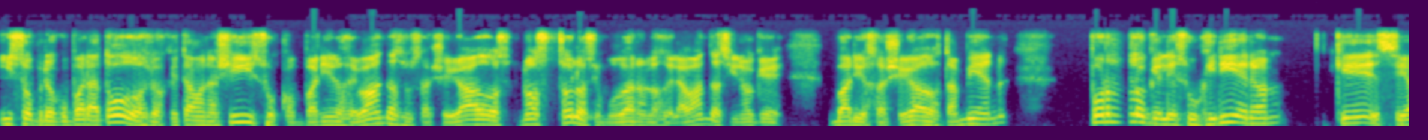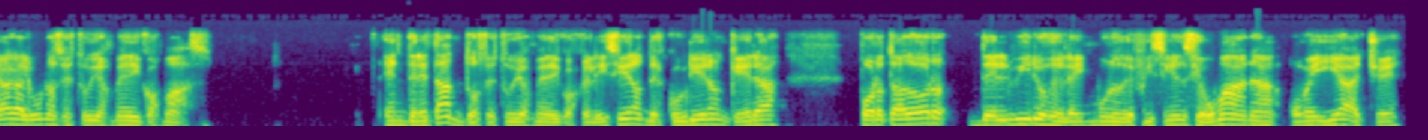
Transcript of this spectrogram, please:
hizo preocupar a todos los que estaban allí, sus compañeros de banda, sus allegados, no solo se mudaron los de la banda, sino que varios allegados también, por lo que le sugirieron que se haga algunos estudios médicos más. Entre tantos estudios médicos que le hicieron, descubrieron que era portador del virus de la inmunodeficiencia humana o VIH,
